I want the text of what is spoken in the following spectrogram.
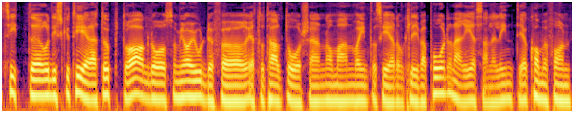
sitter och diskuterar ett uppdrag då som jag gjorde för ett och ett halvt år sedan om man var intresserad av att kliva på den här resan eller inte. Jag kommer från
